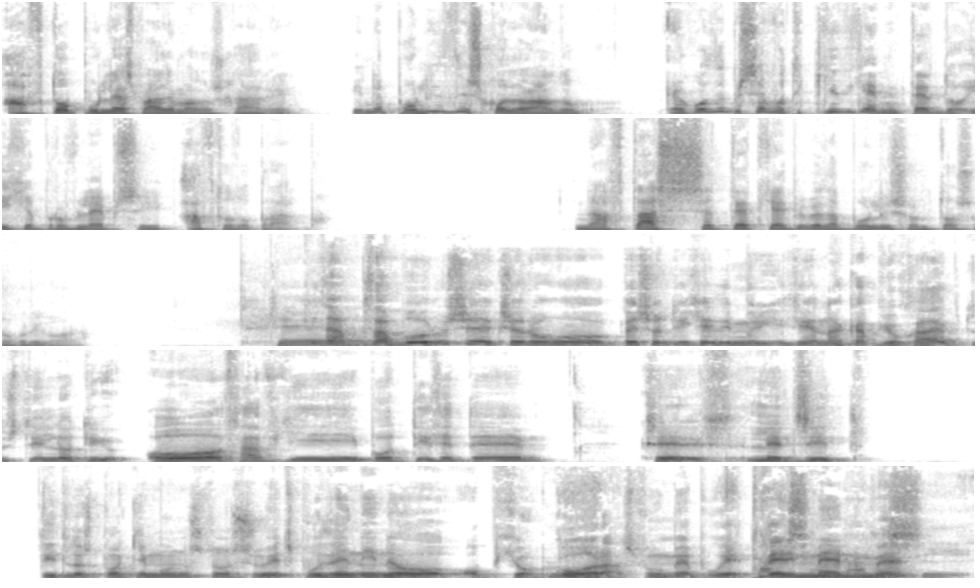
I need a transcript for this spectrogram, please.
Αυτό που λες παραδείγματος χάρη είναι πολύ δύσκολο να το... Εγώ δεν πιστεύω ότι και η ίδια Nintendo είχε προβλέψει αυτό το πράγμα. Να φτάσει σε τέτοια επίπεδα πωλήσεων τόσο γρήγορα. Και... Κοίτα, θα μπορούσε, ξέρω εγώ, πες ότι είχε δημιουργηθεί ένα κάποιο hype του στυλ ότι «Ω, θα βγει, υποτίθεται, ξέρεις, legit τίτλος Pokemon στο Switch που δεν είναι ο, ο πιο Ναι. core, ας πούμε, που Εντάξει, περιμένουμε». αλλά εσύ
